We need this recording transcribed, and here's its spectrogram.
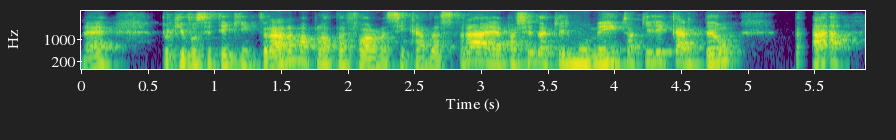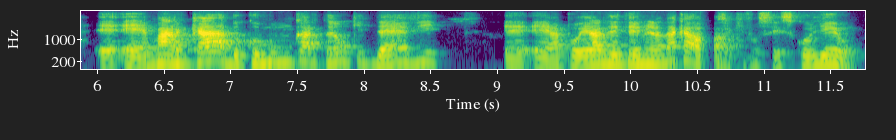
Né? Porque você tem que entrar numa plataforma, se cadastrar, e a partir daquele momento, aquele cartão está é, é, marcado como um cartão que deve é, é apoiar determinada causa que você escolheu.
